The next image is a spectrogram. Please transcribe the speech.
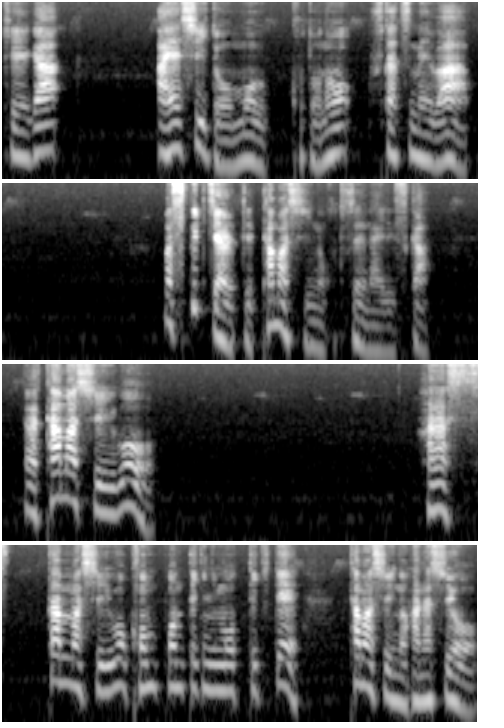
系が怪しいと思うことの2つ目は、まあ、スピリチュアルって魂のことじゃないですか。だから魂を話す魂を根本的に持ってきて魂の話を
